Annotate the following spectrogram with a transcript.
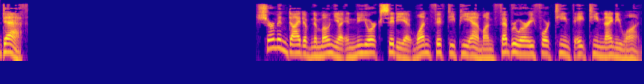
Death Sherman died of pneumonia in New York City at 1.50 p.m. on February 14, 1891.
